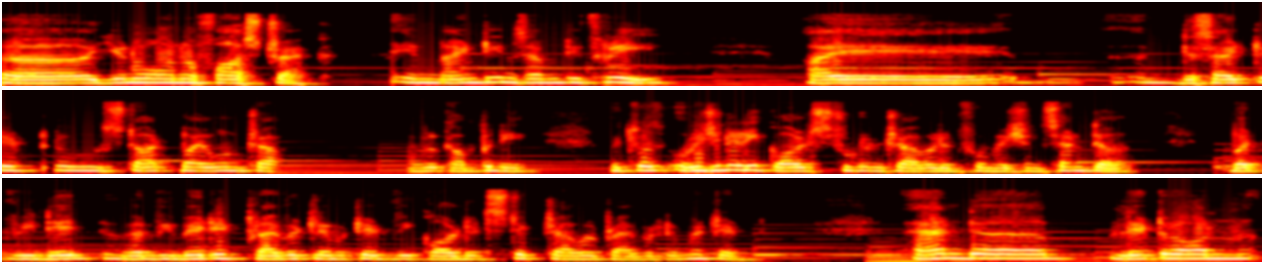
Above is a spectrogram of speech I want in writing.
uh, you know on a fast track In 1973, I decided to start my own travel company, which was originally called Student Travel Information Center. But we did when we made it private limited, we called it STIC Travel Private Limited. And uh, later on,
